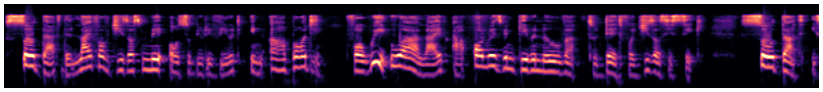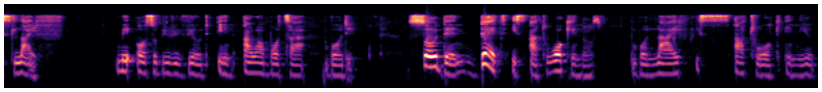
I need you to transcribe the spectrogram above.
so that the life of Jesus may also be revealed in our body. For we who are alive are always been given over to death for Jesus' sake, so that his life may also be revealed in our mortal body. So then, death is at work in us, but life is at work in you.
